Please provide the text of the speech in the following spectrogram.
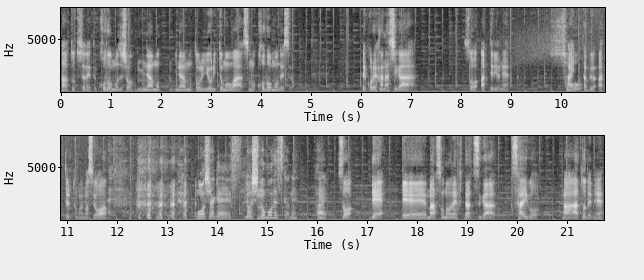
あ弟じゃないと子供でしょ？源源頼朝はその子供ですよ。でこれ話がそう合ってるよね。はい多分合ってると思いますよ。申し訳ないです。義朝ですかね、はい。うん。そう。で、えーまあそのね2つが最後まあ後でね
